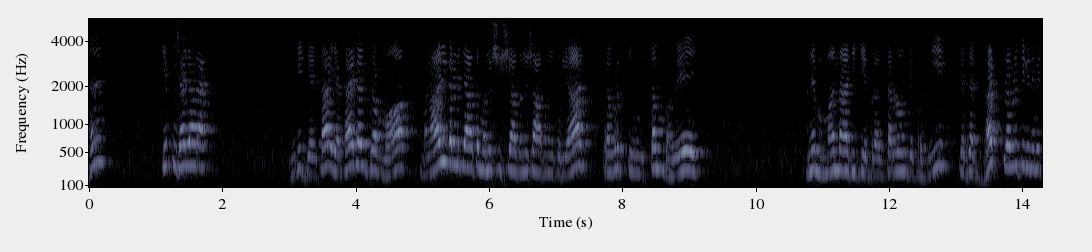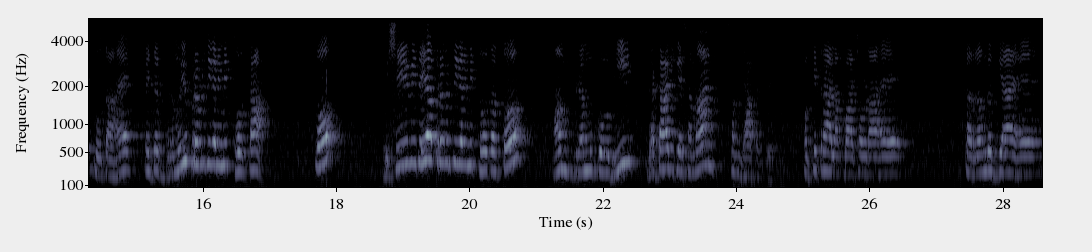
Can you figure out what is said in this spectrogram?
है? ये पूछा जा रहा है। क्योंकि जैसा यथायथ ब्रह्म मनाधिकरण जात मनुष्य अनुशासन कुरियाद प्रवृत्ति निमित्तम भवेत। मन आदि के करणों के प्रति जैसे घट प्रवृत्ति के निमित्त होता है, ऐसे ब्रह्म प्रवृत्ति का निमित्त होता तो विषय विधेय प्रवृत्ति का निमित्त होता तो हम ब्रह्म को भी घटादि के समान समझा सकते थे। और कितना लंबा चौड़ा है, उसका रंग क्या है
